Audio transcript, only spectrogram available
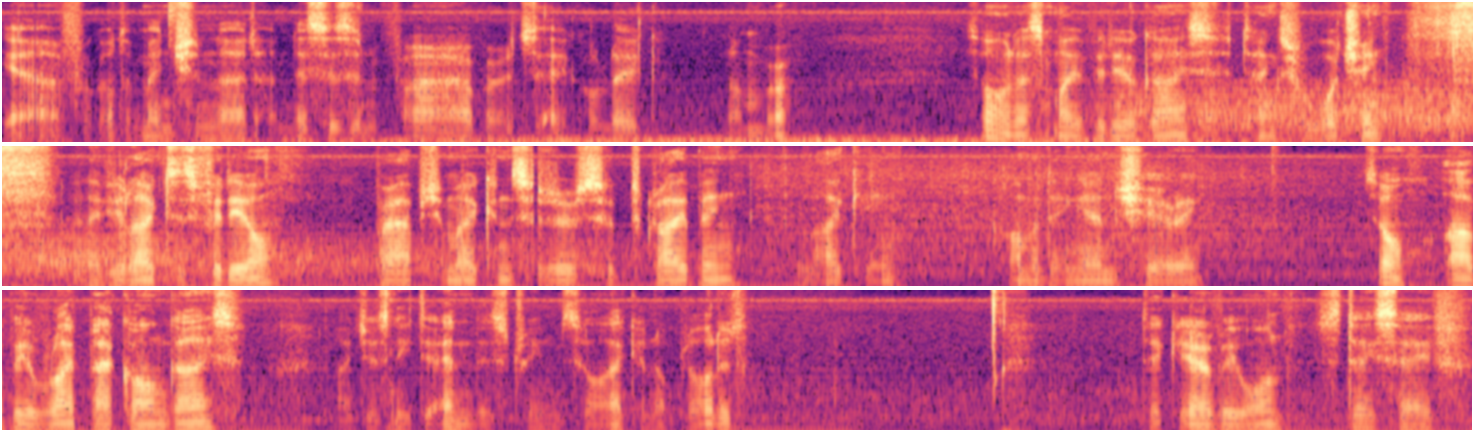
Yeah, I forgot to mention that. And this is in Far Harbor, it's Echo Lake Lumber. So that's my video, guys. Thanks for watching. And if you liked this video, perhaps you might consider subscribing, liking, commenting, and sharing. So, I'll be right back on, guys. I just need to end this stream so I can upload it. Take care, everyone. Stay safe.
